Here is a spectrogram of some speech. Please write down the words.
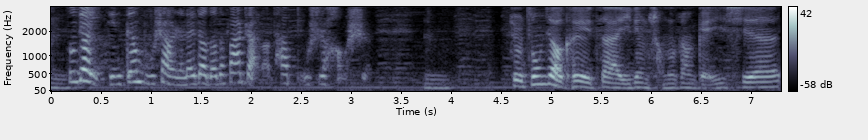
嗯宗教已经跟不上人类道德的发展了，它不是好事。嗯，就是宗教可以在一定程度上给一些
